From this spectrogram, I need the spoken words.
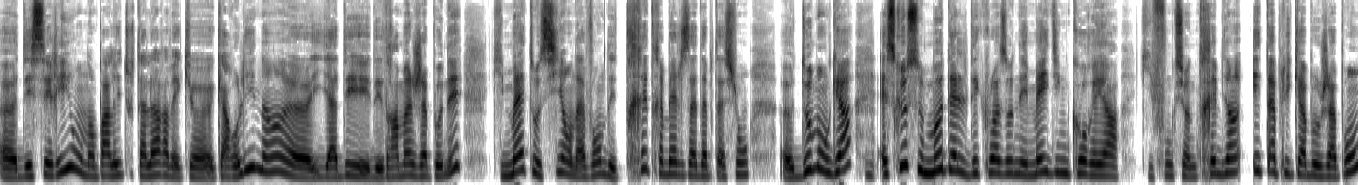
euh, des séries. On en parlait tout à l'heure avec euh, Caroline. hein, euh, il y a des, des dramas japonais qui mettent aussi en avant des très très belles adaptations euh, de manga. Est-ce que ce modèle décloisonné made in Korea qui fonctionne très bien est applicable au Japon?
